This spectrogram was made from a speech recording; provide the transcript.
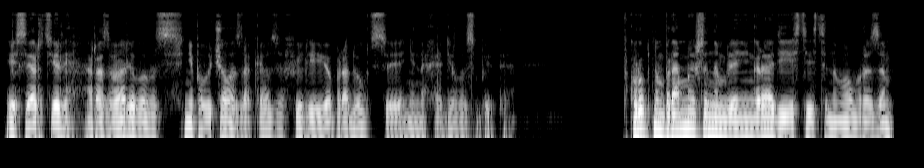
если артель разваливалась, не получала заказов или ее продукция не находила сбыта. В крупном промышленном Ленинграде естественным образом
